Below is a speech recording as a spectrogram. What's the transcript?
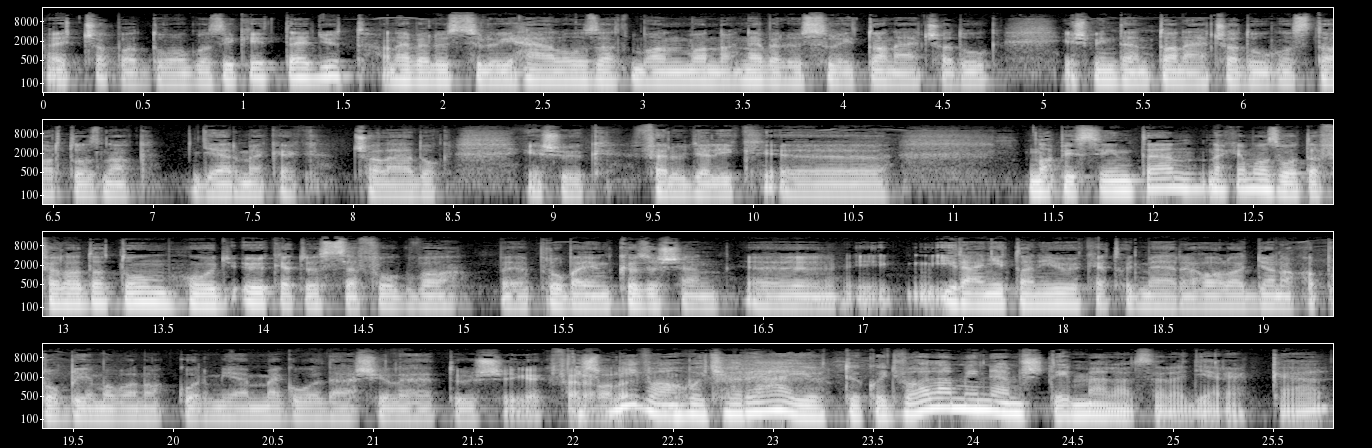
egy csapat dolgozik itt együtt, a nevelőszülői hálózatban vannak nevelőszülői tanácsadók, és minden tanácsadóhoz tartoznak gyermekek, családok, és ők felügyelik ö, napi szinten. Nekem az volt a feladatom, hogy őket összefogva próbáljunk közösen irányítani őket, hogy merre haladjanak, ha probléma van, akkor milyen megoldási lehetőségek És felé mi van, hogyha rájöttük, hogy valami nem stimmel azzal a gyerekkel,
